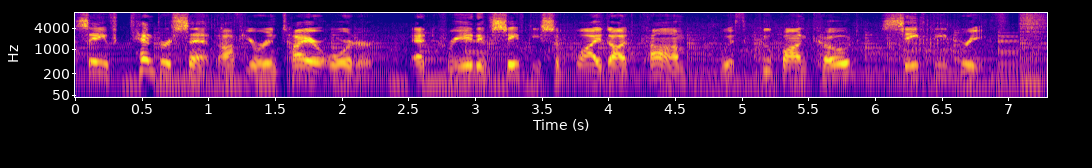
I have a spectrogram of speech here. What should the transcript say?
Save 10% off your entire order at creativesafetysupply.com with coupon code SAFETYBRIEF.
